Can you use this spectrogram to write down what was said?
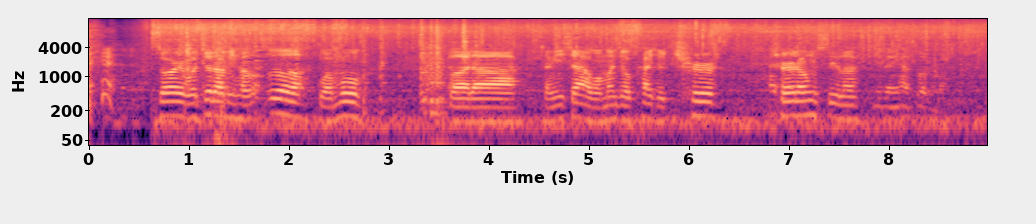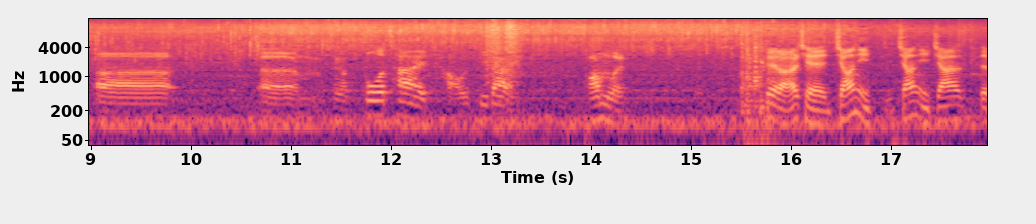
Sorry，我知道你很饿，果木，but、uh, 等一下我们就开始吃吃东西了。你等一下做什么？呃呃，那个菠菜炒鸡蛋 omelet。对了，而且讲你讲你家的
